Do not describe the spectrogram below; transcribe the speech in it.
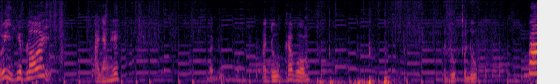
ฮ้ยเรียบร้อยปลายังเฮ้ยปลาดุกบ่ปลาดุกครับผมปลาดุกปลาดุกบ้า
